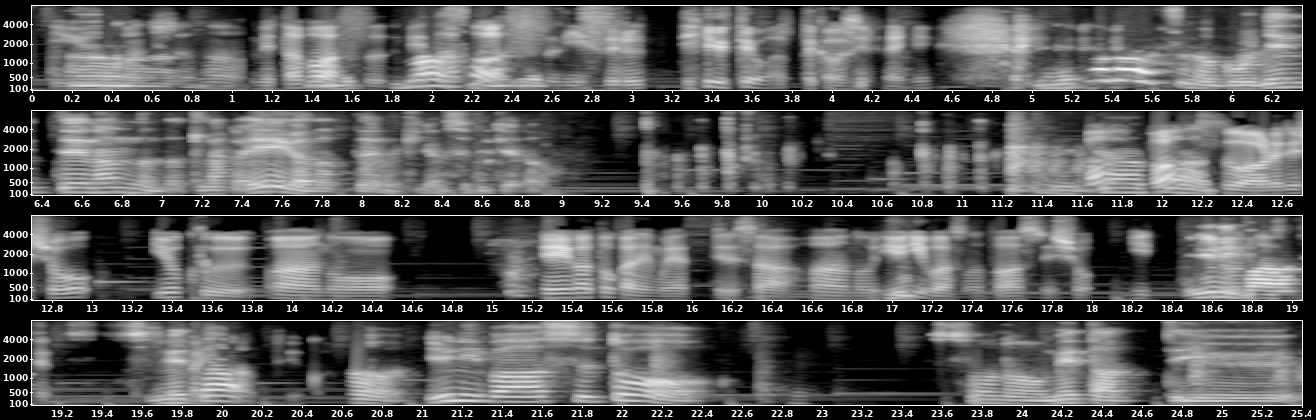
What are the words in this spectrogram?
っていう感じだな。メタバース、メメタタバースにするっていう手はあったかもしれないね。メタバースの語源って何なんだっけ？なんか映画だったような気がするけど。メバタバース。バースはあれでしょ？よく、あの、映画とかでもやってるさ、あの、ユニバースのバースでしょ？いユニバースメタというか。そうユニバースとうん、そのメタっていう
